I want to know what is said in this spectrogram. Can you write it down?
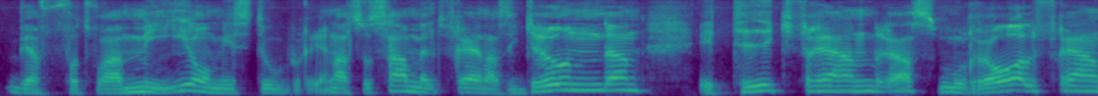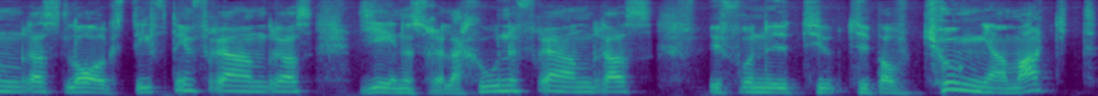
vi har fått vara med om i historien. Alltså samhället förändras i grunden, etik förändras, moral förändras, lagstiftning förändras, genusrelationer förändras. Vi får en ny ty- typ av kungamakt.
